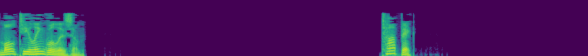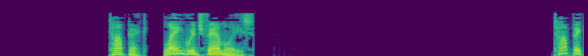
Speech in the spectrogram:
Multilingualism. Topic. Topic: Language families. Topic.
